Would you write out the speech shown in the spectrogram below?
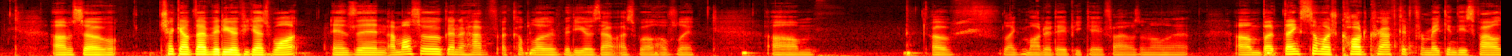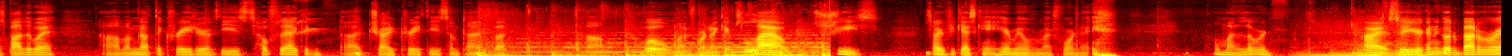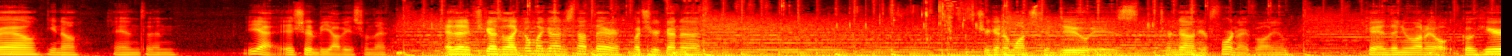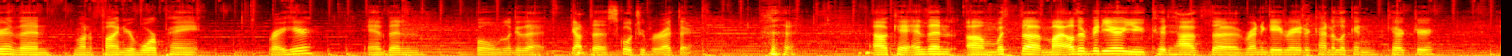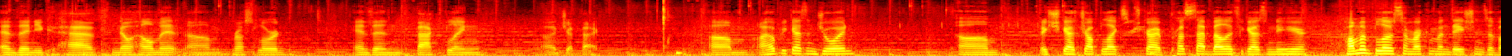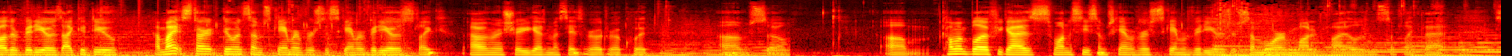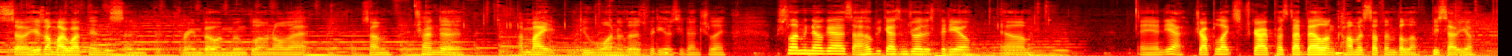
Um, so check out that video if you guys want. And then I'm also gonna have a couple other videos out as well, hopefully, um, of like modded APK files and all that. Um, but thanks so much Codcrafted for making these files, by the way. Um, I'm not the creator of these. Hopefully I could uh, try to create these sometime, but... Um, whoa, my Fortnite game's loud. Jeez. Sorry if you guys can't hear me over my Fortnite. oh my lord. Alright, so you're gonna go to Battle Royale, you know, and then... Yeah, it should be obvious from there. And then if you guys are like, oh my god, it's not there, what you're gonna... What you're gonna want to do is turn down your Fortnite volume. Okay, and then you want to go here, and then you want to find your war paint right here, and then boom, look at that, got the Skull Trooper right there. okay, and then um, with the, my other video, you could have the Renegade Raider kind of looking character, and then you could have no helmet, um, Rust Lord, and then back bling uh, jetpack. Um, I hope you guys enjoyed. Um, make sure you guys drop a like, subscribe, press that bell if you guys are new here. Comment below some recommendations of other videos I could do. I might start doing some scammer versus scammer videos. Like, I'm to show you guys my the Road real quick. Um, so, um, comment below if you guys want to see some scammer versus scammer videos or some more modded files and stuff like that. So, here's all my weapons and rainbow and moonglow and all that. So, I'm trying to, I might do one of those videos eventually. Just let me know, guys. I hope you guys enjoy this video. Um, and yeah, drop a like, subscribe, press that bell, and comment something below. Peace out, yo.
